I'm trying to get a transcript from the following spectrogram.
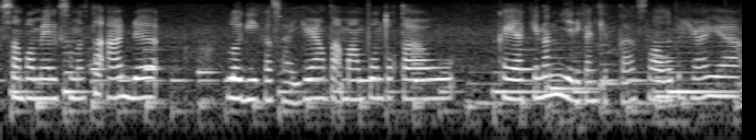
sang pemilik semesta ada. Logika saja yang tak mampu untuk tahu. Keyakinan menjadikan kita selalu percaya.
